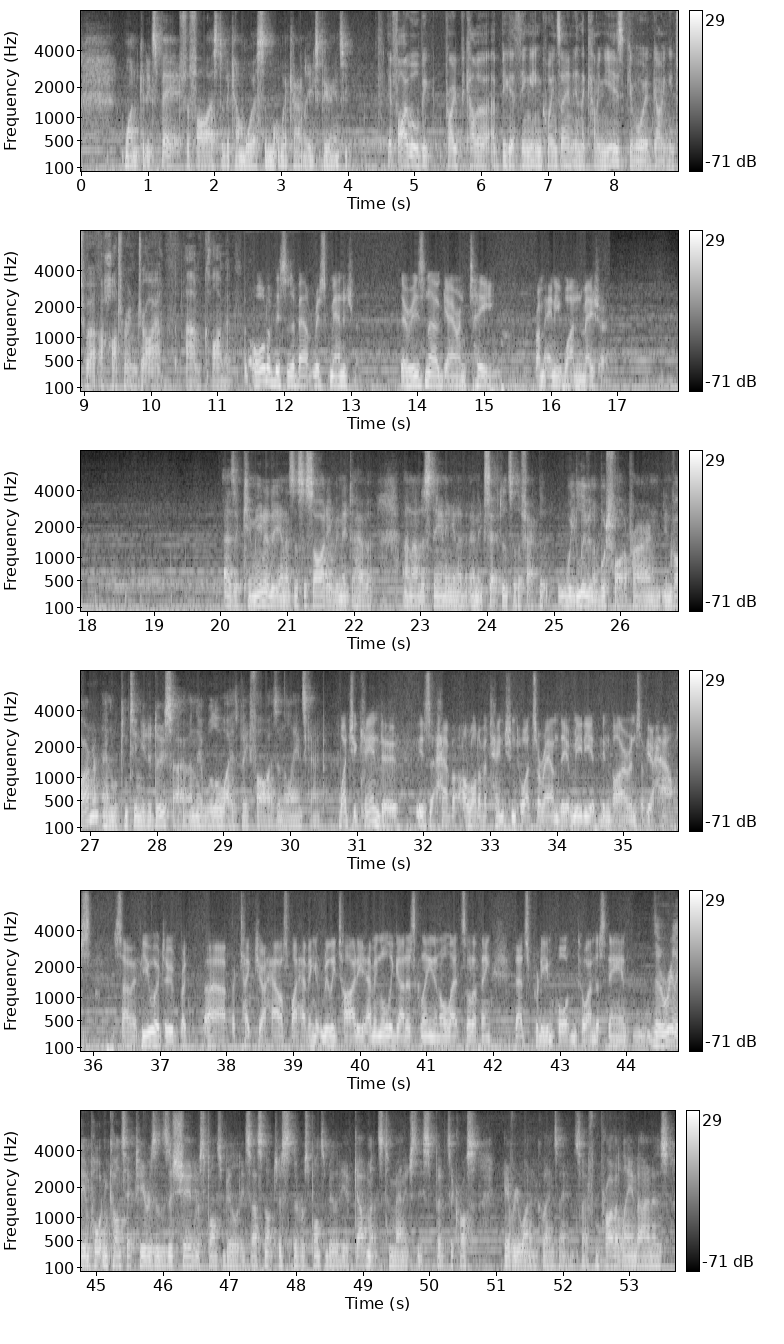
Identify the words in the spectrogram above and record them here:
one could expect for fires to become worse than what we're currently experiencing. Yeah, fire will be, probably become a, a, bigger thing in Queensland in the coming years, given we're going into a, a hotter and drier um, climate. All of this is about risk management. There is no guarantee from any one measure. As a community and as a society, we need to have a, an understanding and an, acceptance of the fact that we live in a bushfire prone environment and will continue to do so, and there will always be fires in the landscape. What you can do is have a lot of attention to what's around the immediate environs of your house. So if you were to uh, protect your house by having it really tidy, having all the gutters clean and all that sort of thing, that's pretty important to understand. The really important concept here is that there's a shared responsibility. So it's not just the responsibility of governments to manage this, but it's across everyone in Queensland. So from private landowners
